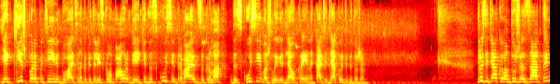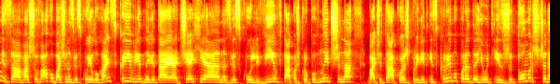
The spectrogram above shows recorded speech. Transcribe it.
які ж перипетії відбуваються на капіталійському пагорбі, які дискусії тривають, зокрема дискусії важливі для України. Катя, дякую тобі дуже. Друзі, дякую вам дуже за активність за вашу увагу. Бачу на зв'язку є Луганськ, Київ рідний вітає Чехія на зв'язку Львів, також Кропивниччина. Бачу також привіт із Криму. Передають із Житомирщини.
